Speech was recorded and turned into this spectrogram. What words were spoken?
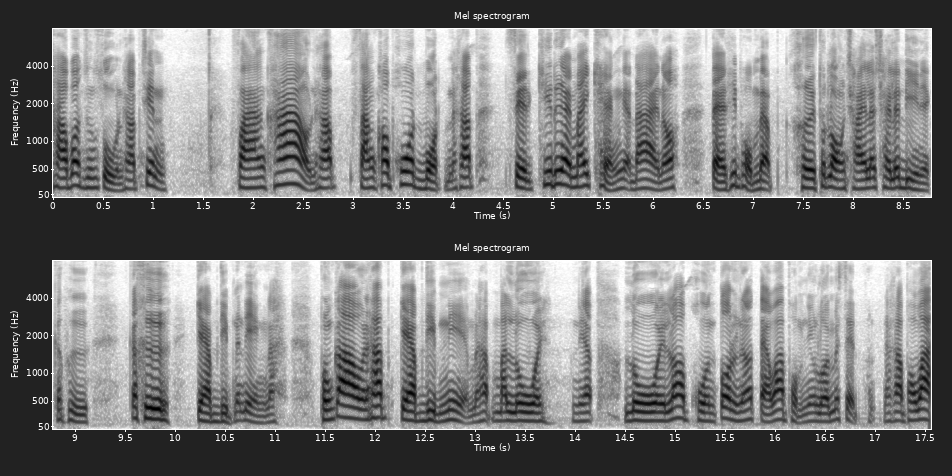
คาร์บอนสูงๆนะครับ เช่น ฟางข้าวนะครับสังข้าวโพดบดนะครับ เศษขี้เลื่อยไม้แข็งเนี่ยได้เนาะแต่ที่ผมแบบเคยทดลองใช้แล้วใช้แล้วดีเนี่ยก็คือก็คือแกบดิบนั่นเองนะผมก็เอานะครับแกบดิบนี่นะครับมาโรยนี่ครับโรยรอบโคนต้นเนาะแต่ว่าผมยังโรยไม่เสร็จนะครับ เพราะว่า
